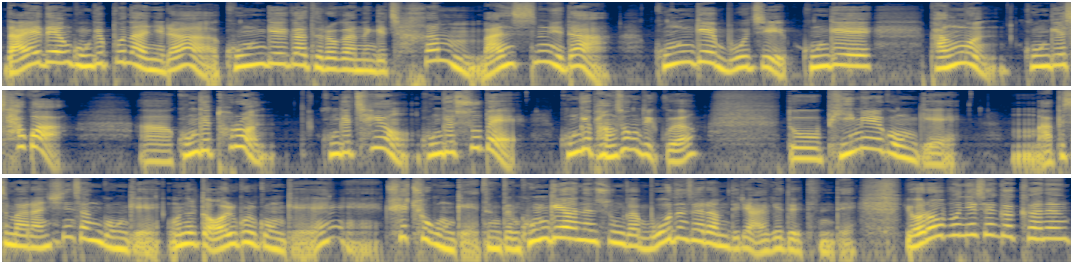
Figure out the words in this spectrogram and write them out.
나에 대한 공개뿐 아니라 공개가 들어가는 게 참 많습니다. 공개 모집, 공개 방문, 공개 사과, 아, 공개 토론, 공개 채용, 공개 수배, 공개 방송도 있고요. 또 비밀 공개, 음, 앞에서 말한 신상 공개, 오늘 또 얼굴 공개, 예, 최초 공개 등등 공개하는 순간 모든 사람들이 알게 될 텐데 여러분이 생각하는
